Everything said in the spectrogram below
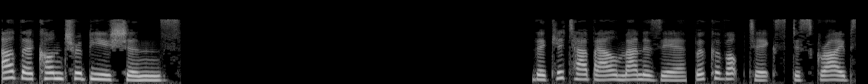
Other contributions The Kitab al-Manazir Book of Optics describes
